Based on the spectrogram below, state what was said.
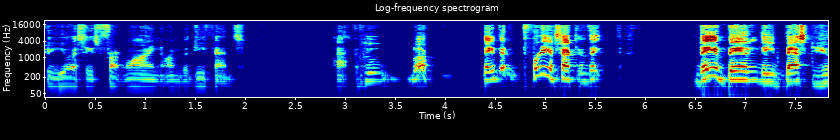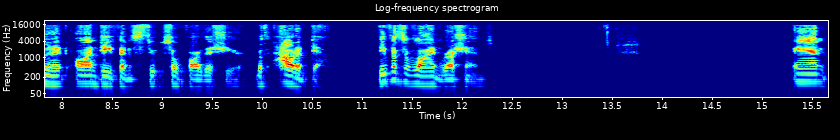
to USC's front line on the defense. Uh, who look, they've been pretty effective. They they have been the best unit on defense so far this year, without a doubt. Defensive line, rush ends. And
